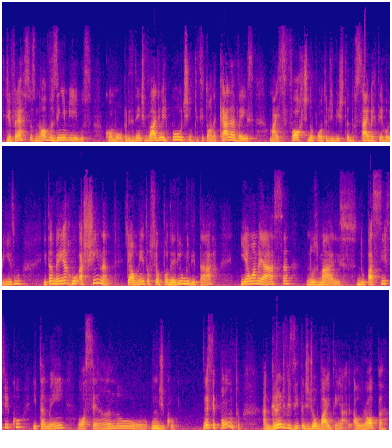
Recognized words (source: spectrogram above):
que diversos novos inimigos, como o presidente Vladimir Putin, que se torna cada vez mais forte no ponto de vista do cyberterrorismo, e também a China, que aumenta o seu poderio militar e é uma ameaça nos mares do Pacífico e também no Oceano Índico. Nesse ponto, a grande visita de Joe Biden à Europa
